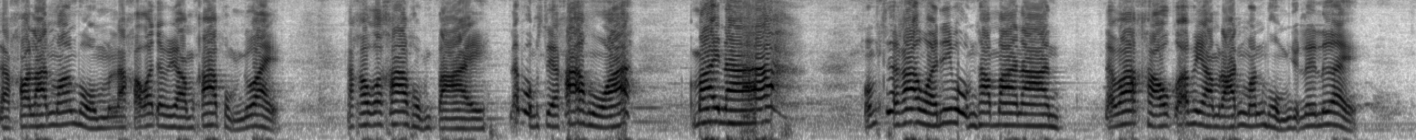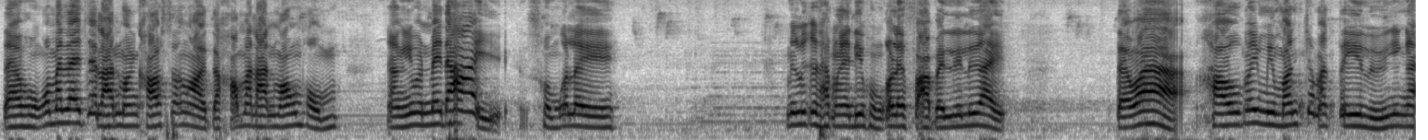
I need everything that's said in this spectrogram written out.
แต่เขาร้านมอนผมแล้วเขาก็จะพยายามฆ่าผมด้วย แล้วเขาก็ฆ่าผมตาย แล้วผมเสียค่าหัว ไม่นะ ผมเสียค่าหัวที่ผมทำมานาน แต่ว่าเขาก็พยายามร้านมอนผมอยู่เรื่อย ๆแต่ผมก็ไม่ได้จะร้านมอนเขาสักหน่อย แต่เขามาร้านมอนผม อย่างนี้มันไม่ได้ ผมก็เลย ไม่รู้จะทำไงดี ผมก็เลยฟาร์มไปเรื่อยๆ แต่ว่าเขาไม่มีมอนจะมาตีหรือยังไง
